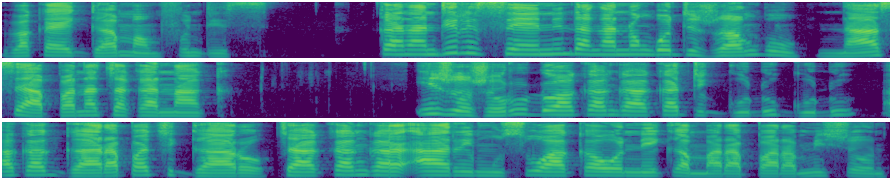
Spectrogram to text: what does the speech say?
Vakaigama mufundisi. Kana ndiri seni ndanga nongoti zvangu nhasi hapana chakanaka. Izvozvo rudo akanga akati gudu gudu akagara pachigaro chaakanga ari musi waakaoneka mharaparamishoni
